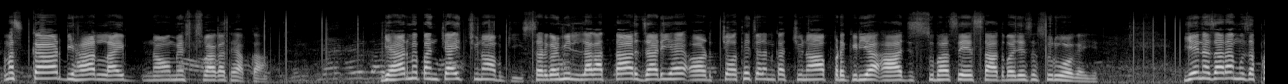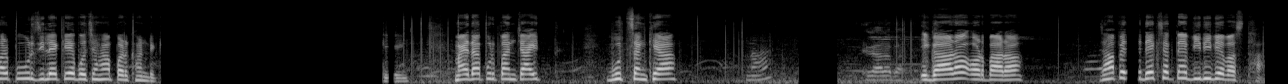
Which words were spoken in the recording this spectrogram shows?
नमस्कार, बिहार लाइव नाव में स्वागत है आपका। बिहार में पंचायत चुनाव की सरगर्मी लगातार जारी है और चौथे चरण का चुनाव प्रक्रिया आज सुबह से सात बजे से शुरू हो गई है। ये नज़ारा मुजफ्फरपुर ज़िले के बोचहा प्रखंड की मैदापुर पंचायत, बूथ संख्या ग्यारह और बारह, जहाँ पे देख सकते हैं विधि व्यवस्था।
